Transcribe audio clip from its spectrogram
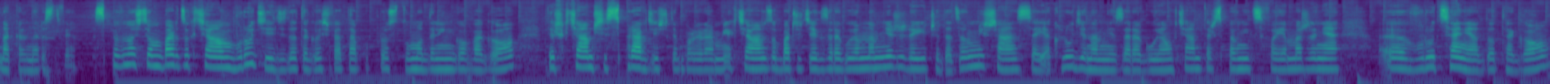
na kelnerstwie. Z pewnością bardzo chciałam wrócić do tego świata po prostu modelingowego. Też chciałam się sprawdzić w tym programie. Chciałam zobaczyć, jak zareagują na mnie jury, czy dadzą mi szansę, jak ludzie na mnie zareagują. Chciałam też spełnić swoje marzenie e, wrócenia do tego,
